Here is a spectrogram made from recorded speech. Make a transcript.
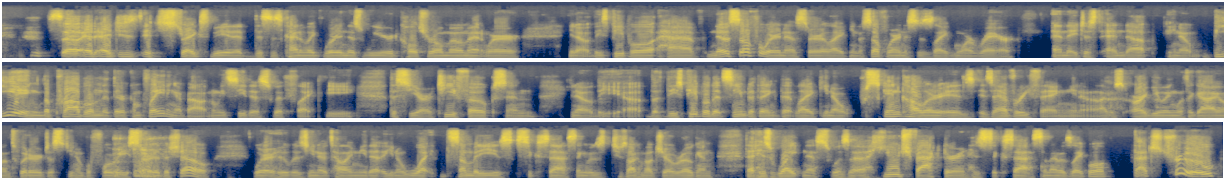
so it, it just it strikes me that this is kind of like we're in this weird cultural moment where you know these people have no self-awareness or like you know self-awareness is like more rare and they just end up you know being the problem that they're complaining about. And we see this with like the the crt folks and you know the, uh, the these people that seem to think that like you know skin color is is everything. You know i was arguing with a guy on twitter just you know before we started the show where who was you know telling me that you know what somebody's success i think it was just talking about joe rogan that his whiteness was a huge factor in his success. And i was like well that's true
